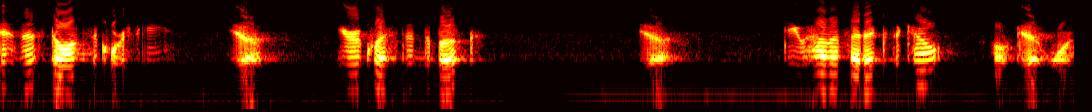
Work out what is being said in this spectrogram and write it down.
Is this Don Sikorski? You requested the book? Yeah. Do you have a FedEx account? I'll get one.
